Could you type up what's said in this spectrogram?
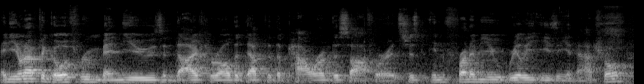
and you don't have to go through menus and dive through all the depth of the power of the software. It's just in front of you, really easy and natural.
